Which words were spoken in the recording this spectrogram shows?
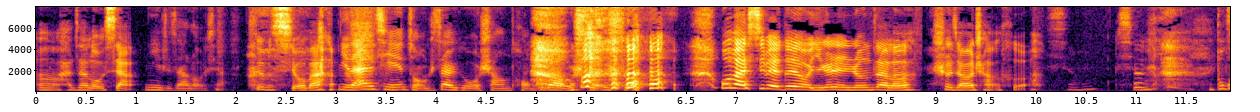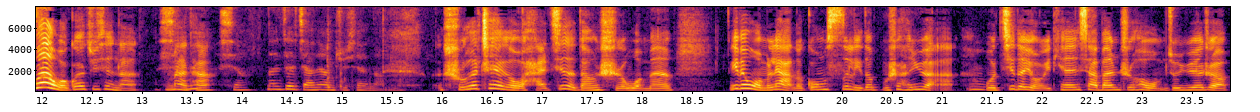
嗯，还在楼下，你一直在楼下。对不起，我把 你的爱情总是在给我伤痛，不知道我们说不说。我把西北队友一个人扔在了社交场合。行行，不怪我，怪巨蟹男，骂他。行，那你再讲讲巨蟹男吧。除了这个，我还记得当时我们，因为我们俩的公司离得不是很远，我记得有一天下班之后，我们就约着，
